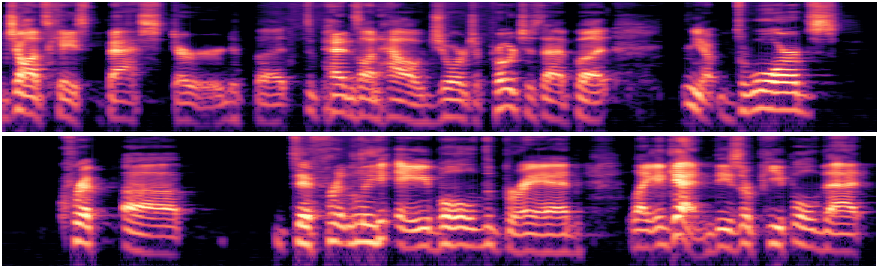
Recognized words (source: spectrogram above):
Jon's case bastard, but depends on how George approaches that. But you know, dwarves, crypt, uh, differently abled Bran. Like again, these are people that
